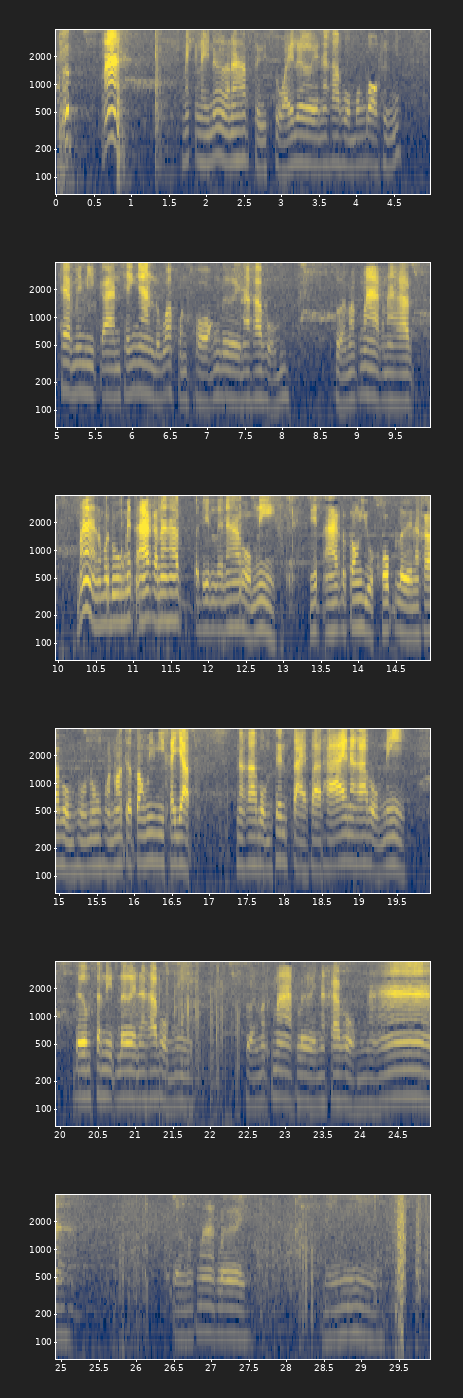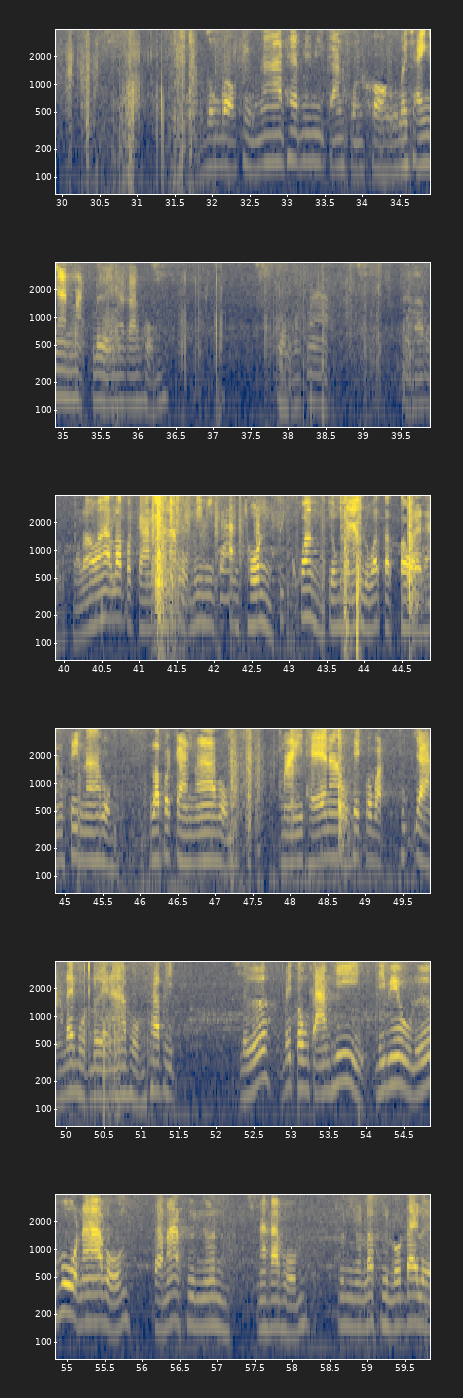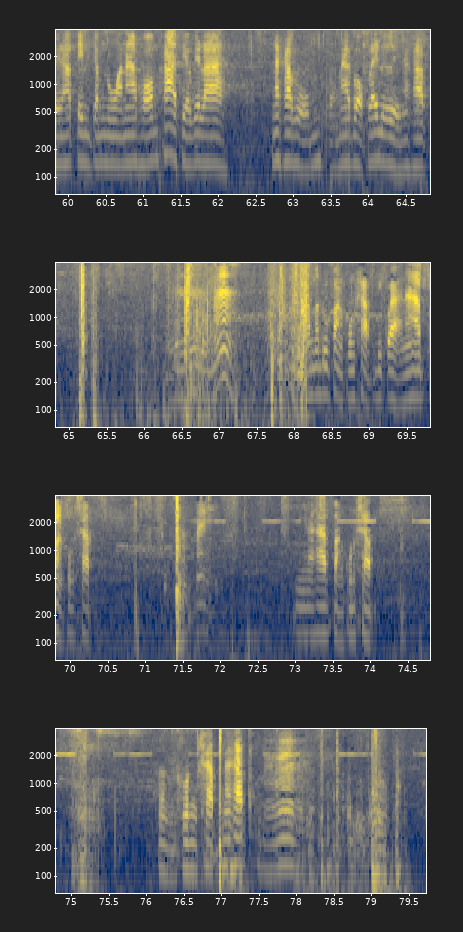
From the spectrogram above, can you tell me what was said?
ปึ๊บ มาแมกไนเนอร์นะครับ สวยๆเลยนะครับผมบ่งบอกถึงแทบไม่มีการใช้งานหรือว่าขนของเลยนะครับผมสวยมากๆนะครับ มาเรามาดูเม็ดอาร์กันนะครับ ประเด็นเลยนะครับผมนี่เม็ดอาร์กจะต้องอยู่ครบเลยนะครับผมหัวนงหัวนอตจะต้องไม่มีขยับนะครับผมเส้นสายฝาท้ายนะครับผมนี่เดิมสนิทเลยนะครับผมนี่สวยมากๆเลยนะครับผมนะสวยมากๆเลยนี่บ่งบอกถึงนะฮะแทบไม่มีการขนของหรือว่าใช้งานหนักเลยนะครับผมสวยมากๆ นะครับผมของ เรานะครับรับประกันนะครับผมไม่มีการชนพลิกคว่ำจมน้ำหรือว่าตัดต่ออะไรทั้งสิ้นนะครับผมรับประกันนะครับผมไม่แท้นะครับผมเช็คประวัติทุกอย่างได้หมดเลยนะครับผมถ้าผิด หรือไม่ตรงตามที่รีวิวหรือพูดนะครับผมสามารถคืนเงินนะครับผมคืนเงินแล้วคืนรถได้เลยนะครับเต็มจำนวนนะพร้อมค่าเสียเวลานะครับผมสามารถบอกได้เลยนะครับมา เรามาดูฝั่งคนขับดีกว่านะครับ ฝั่งคนขับไม่นี่นะครับ ฝั่งคนขับ ฝั่งคนขับนะครับอ่า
